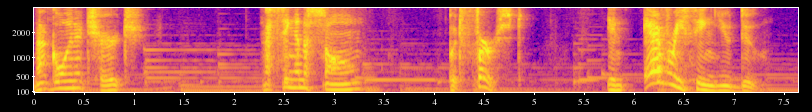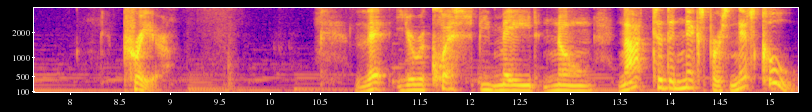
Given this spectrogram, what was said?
not going to church, not singing a song. But first, in everything you do, prayer. Let your requests be made known, not to the next person. That's cool.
